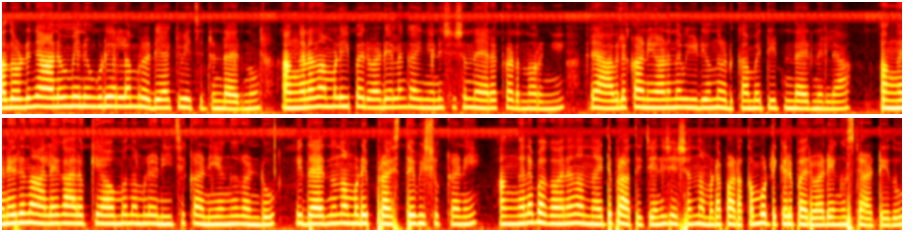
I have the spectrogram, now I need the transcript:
അതുകൊണ്ട് ഞാനും മീനും കൂടി എല്ലാം റെഡിയാക്കി വെച്ചിട്ടുണ്ടായിരുന്നു. അങ്ങനെ നമ്മൾ ഈ പരിപാടിയെല്ലാം കഴിഞ്ഞതിന് ശേഷം നേരെ കിടന്നുറങ്ങി. രാവിലെ കണിയാണെന്ന വീഡിയോ ഒന്നും എടുക്കാൻ പറ്റിയിട്ടുണ്ടായിരുന്നില്ല. അങ്ങനെ ഒരു നാലേ കാലൊക്കെ ആകുമ്പോൾ നമ്മൾ എണീച്ച് കണി അങ്ങ് കണ്ടു. ഇതായിരുന്നു നമ്മുടെ ഇപ്രാവശ്യത്തെ വിഷുക്കണി. അങ്ങനെ ഭഗവാനെ നന്നായിട്ട് പ്രാർത്ഥിച്ചതിന് ശേഷം നമ്മുടെ പടക്കം പൊട്ടിക്കൽ പരിപാടി അങ്ങ് സ്റ്റാർട്ട് ചെയ്തു.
